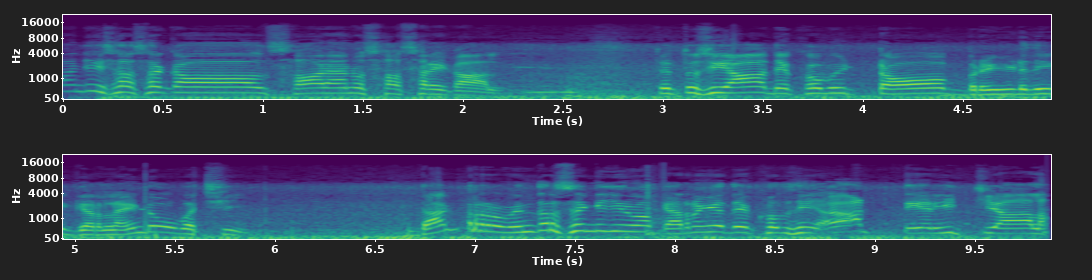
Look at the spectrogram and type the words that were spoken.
ਹਾਂਜੀ, ਸਤਿ ਸ੍ਰੀ ਅਕਾਲ, ਸਾਰਿਆਂ ਨੂੰ ਸਤਿ ਸ੍ਰੀ ਅਕਾਲ। ਤੇ ਤੁਸੀਂ ਆਹ ਦੇਖੋ ਵੀ ਟੌਪ ਬਰੀਡ ਦੀ ਗਰਲੈਂਡੋ ਬੱਚੀ। ਡਾਕਟਰ ਰਵਿੰਦਰ ਸਿੰਘ ਜੀ ਨੂੰ ਕਰਨਗੇ, ਦੇਖੋ ਤੁਸੀਂ, ਆਹ ਤੇਰੀ ਚਾਲ।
